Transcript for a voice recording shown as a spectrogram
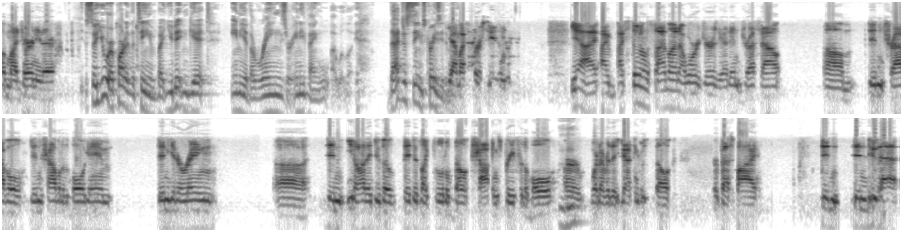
of my journey there. So you were a part of the team, but you didn't get any of the rings or anything. That just seems crazy to yeah, me. Yeah, my first season. Yeah, I, I, I stood on the sideline. I wore a jersey. I didn't dress out. Um, didn't travel, didn't travel to the bowl game. didn't get a ring. Uh, didn't you know how they do the they did like the little Belk shopping spree for the bowl mm-hmm. or whatever that yeah I think it was Belk or Best Buy. Didn't didn't do that.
